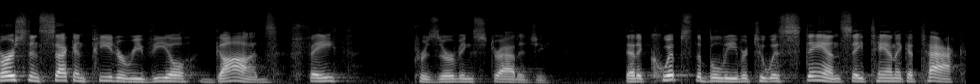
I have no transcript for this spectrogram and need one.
First and Second Peter reveal God's faith preserving strategy that equips the believer to withstand satanic attack.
